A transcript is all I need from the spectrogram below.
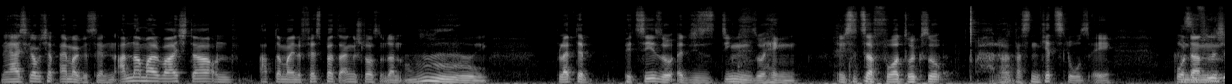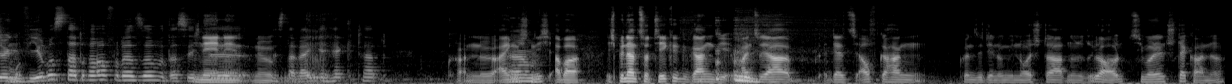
Naja, ich glaube, ich habe einmal gescannt. Ein andermal war ich da und habe dann meine Festplatte angeschlossen und dann bleibt der PC so, äh, dieses Ding so hängen. Und ich sitze davor, drück so, ah, Leute, was ist denn jetzt los, ey? Und Hast dann du vielleicht irgendein Virus da drauf oder so, dass sich Nee, der, nee, das da reingehackt hat? Nö, eigentlich Ähm. nicht, aber ich bin dann zur Theke gegangen, die meinte ja, der hat sich aufgehangen, können Sie den irgendwie neu starten? Und so, ja, zieh mal den Stecker, ne?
